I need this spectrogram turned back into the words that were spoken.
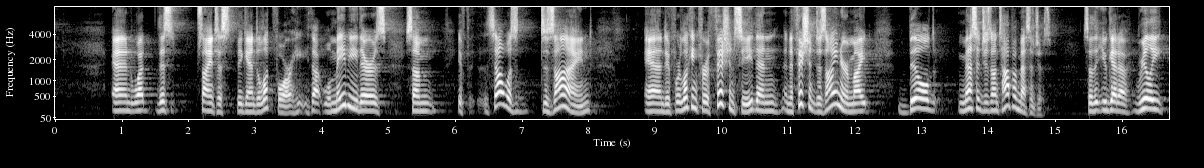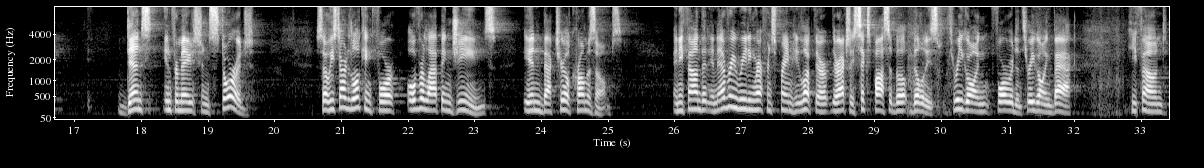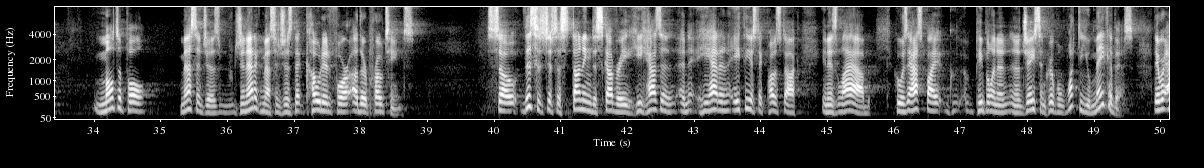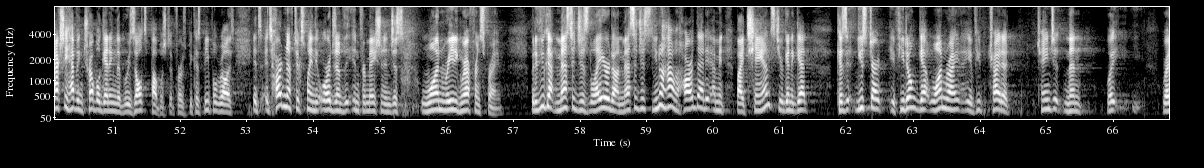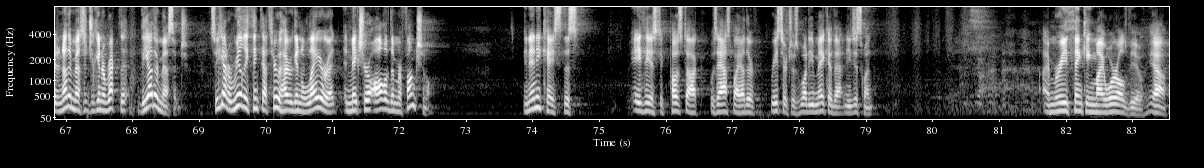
And what this scientist began to look for, he thought, well, maybe there's some, if the cell was designed, and if we're looking for efficiency, then an efficient designer might build messages on top of messages so that you get a really dense information storage. So he started looking for overlapping genes in bacterial chromosomes. And he found that in every reading reference frame he looked, there, there are actually six possibilities, three going forward and three going back. He found multiple messages, genetic messages, that coded for other proteins. So this is just a stunning discovery. He, has an, an, he had an atheistic postdoc in his lab who was asked by people in an, an adjacent group, well, what do you make of this? They were actually having trouble getting the results published at first because people realized it's, it's hard enough to explain the origin of the information in just one reading reference frame. But if you've got messages layered on messages, you know how hard that is? I mean, by chance, you're going to get, because you start, if you don't get one right, if you try to change it and then wait, write another message, you're going to wreck the, the other message. So you got to really think that through, how you're going to layer it and make sure all of them are functional. In any case, this atheistic postdoc was asked by other researchers, what do you make of that? And he just went, I'm rethinking my worldview. Yeah.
